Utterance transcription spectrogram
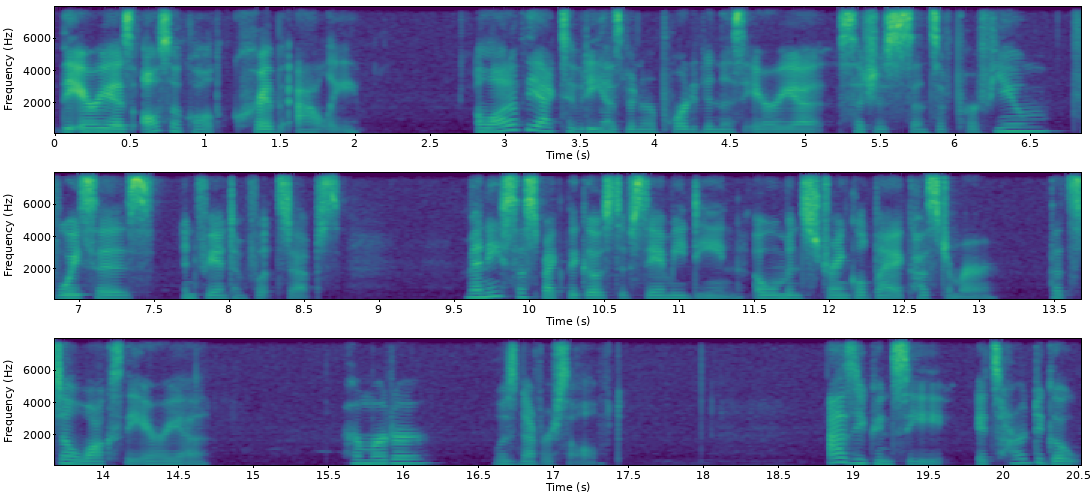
the area is also called Crib Alley. A lot of the activity has been reported in this area, such as scents of perfume, voices, and phantom footsteps. Many suspect the ghost of Sammy Dean, a woman strangled by a customer, that still walks the area. Her murder was never solved. As you can see, it's hard to go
